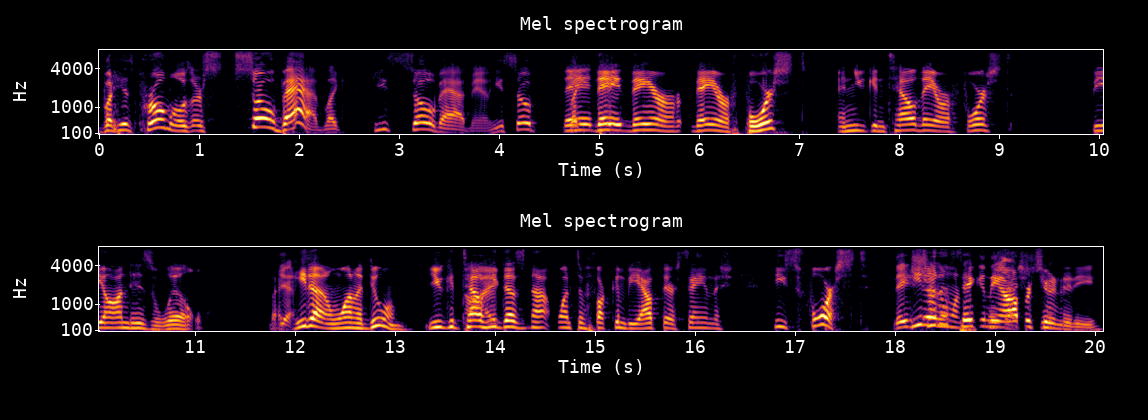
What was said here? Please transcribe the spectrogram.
but his promos are so bad. Like he's so bad, man. He's so They Like- they they are they are forced, and you can tell they are forced beyond his will. Like Yeah. he doesn't want to do them. You could tell I- he does not want to fucking be out there saying this. He's forced. They He should have taken the opportunity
